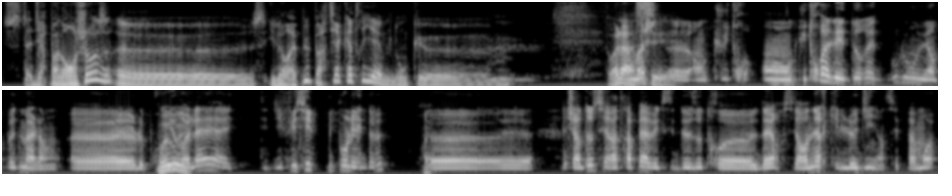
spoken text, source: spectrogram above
C'est-à-dire pas grand chose, euh, il aurait pu partir quatrième, donc, euh, voilà, Moi, c'est, euh, en Q3, en Q3, les deux Red Bull ont eu un peu de mal. Hein. Euh, le premier Oui, oui. relais a été difficile pour les deux. Ouais. Euh, Ricciardo s'est rattrapé avec ses deux autres. euh, D'ailleurs, c'est Horner qui le dit, hein, c'est pas moi.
